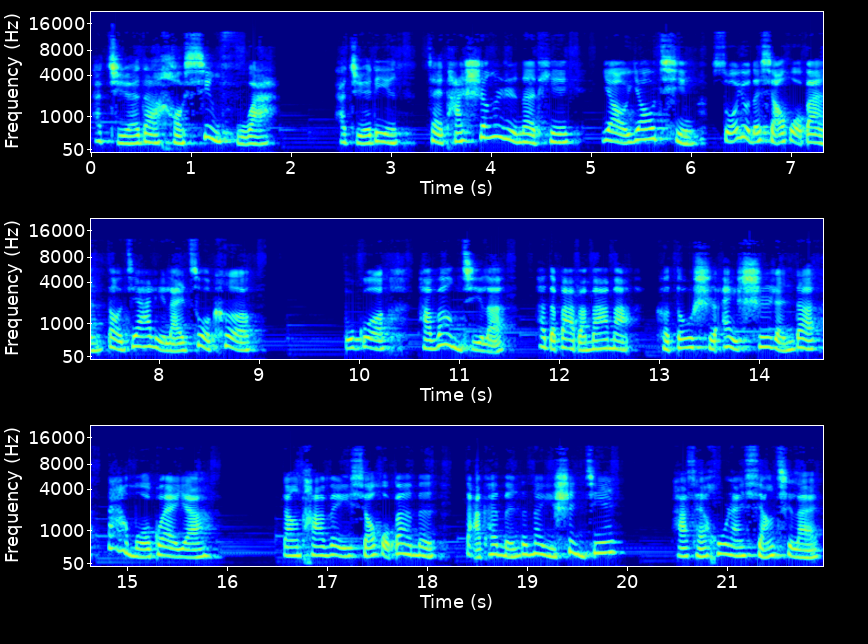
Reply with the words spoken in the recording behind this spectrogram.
他觉得好幸福啊！他决定在他生日那天要邀请所有的小伙伴到家里来做客。不过，他忘记了他的爸爸妈妈可都是爱吃人的大魔怪呀。当他为小伙伴们打开门的那一瞬间，他才忽然想起来。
